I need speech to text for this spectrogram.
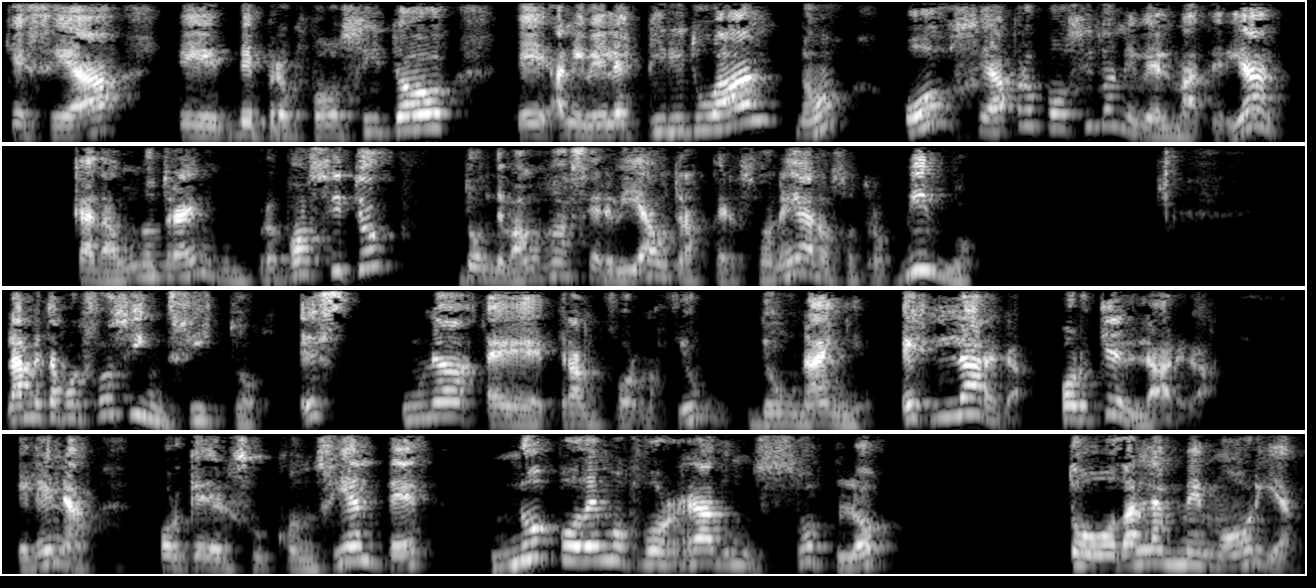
que sea eh, de propósito eh, a nivel espiritual, ¿no? O sea a propósito a nivel material. Cada uno trae un propósito donde vamos a servir a otras personas y a nosotros mismos. La metamorfosis, insisto, es una eh, transformación de un año. Es larga. ¿Por qué es larga? Elena, porque del subconsciente no podemos borrar de un soplo todas las memorias.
